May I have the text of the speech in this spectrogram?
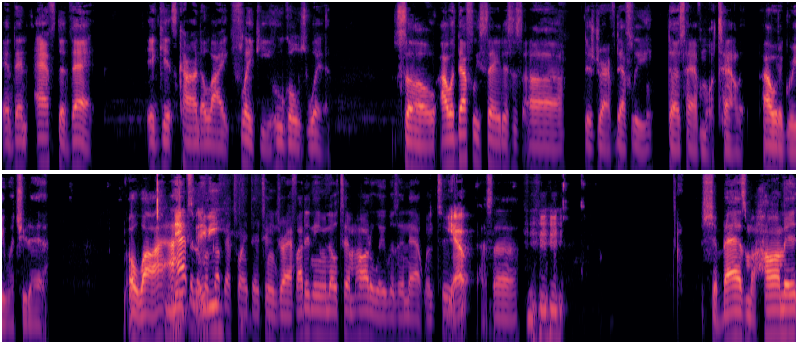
and then after that, it gets kind of like flaky who goes where. So I would definitely say this is uh this draft definitely does have more talent. I would agree with you there. Oh wow, I, I happened to baby. look up that 2013 draft. I didn't even know Tim Hardaway was in that one too. Yep. That's uh Shabazz Muhammad,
